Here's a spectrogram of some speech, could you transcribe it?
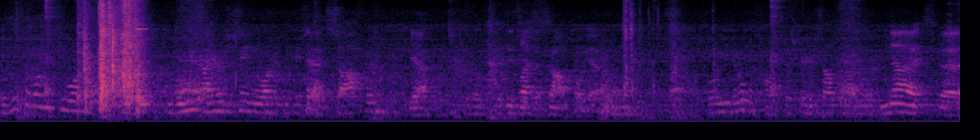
Is this the one that you want? When you, I heard you saying you wanted, you said it's softer. Yeah. This is a sample. Yeah. What are you doing this for? Just for yourself? No, it's uh,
